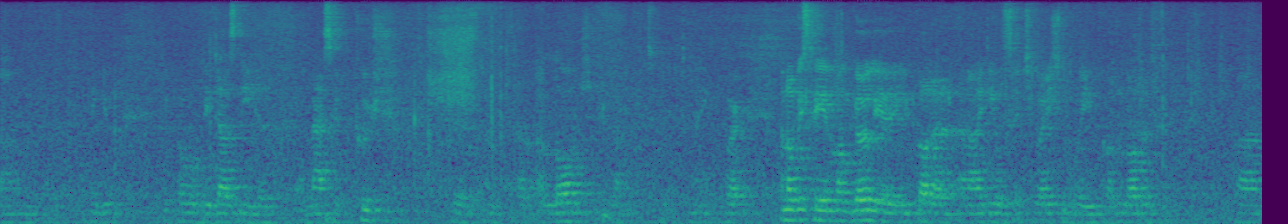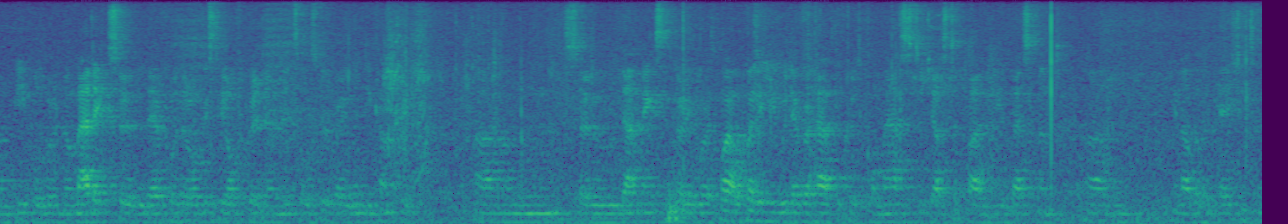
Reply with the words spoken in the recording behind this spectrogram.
Um, I think it, it, probably does need a, a massive push, a, a, launch, if you like, to, to, make it work. And obviously in Mongolia, you've got a, an ideal situation where you've got a lot of um, people who are nomadic, so therefore they're obviously off-grid and it's also a very windy country. Um, so that makes it very worthwhile. Whether you would ever have the critical mass to justify the investment um, in other locations in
